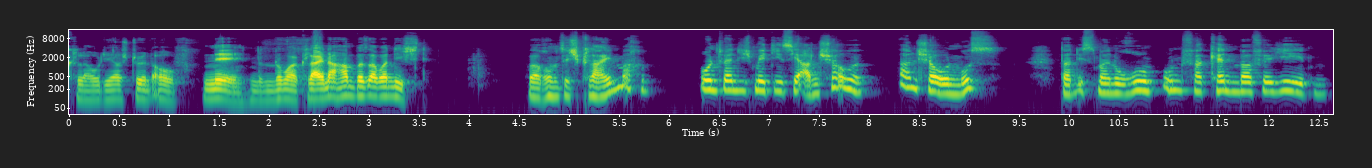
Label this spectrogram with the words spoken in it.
Claudia stöhnt auf. Nee, eine Nummer kleiner haben wir's aber nicht. Warum sich klein machen? Und wenn ich mir dies hier anschaue, anschauen muss, dann ist mein Ruhm unverkennbar für jeden,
